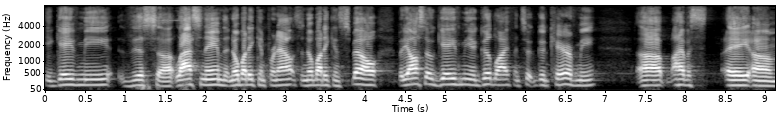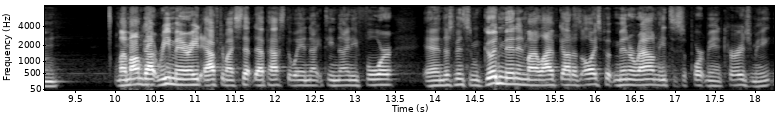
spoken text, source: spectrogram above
he gave me this uh, last name that nobody can pronounce and nobody can spell, but he also gave me a good life and took good care of me. Uh, I have a, a um, my mom got remarried after my stepdad passed away in 1994, and there's been some good men in my life. God has always put men around me to support me, encourage me,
